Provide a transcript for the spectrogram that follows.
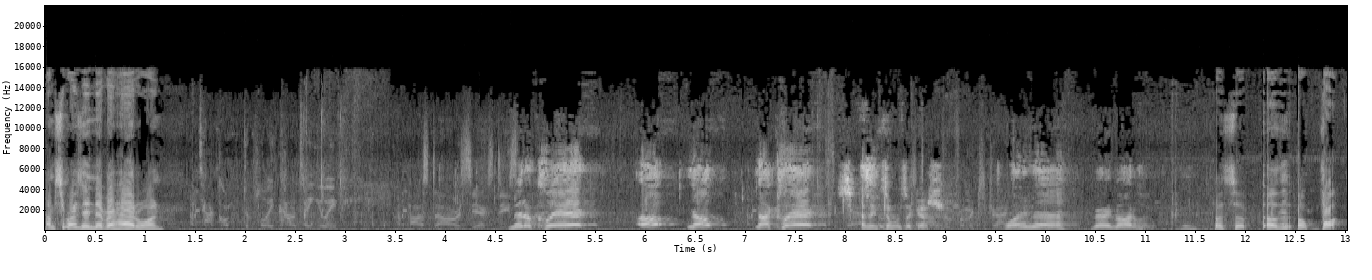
I'm surprised they never had one. Tackle. Deploy counter UAV. Middle clear. Oh, no. Not clear. I think someone's a cash. One in the very bottom. What's up? Oh, the, oh fuck.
